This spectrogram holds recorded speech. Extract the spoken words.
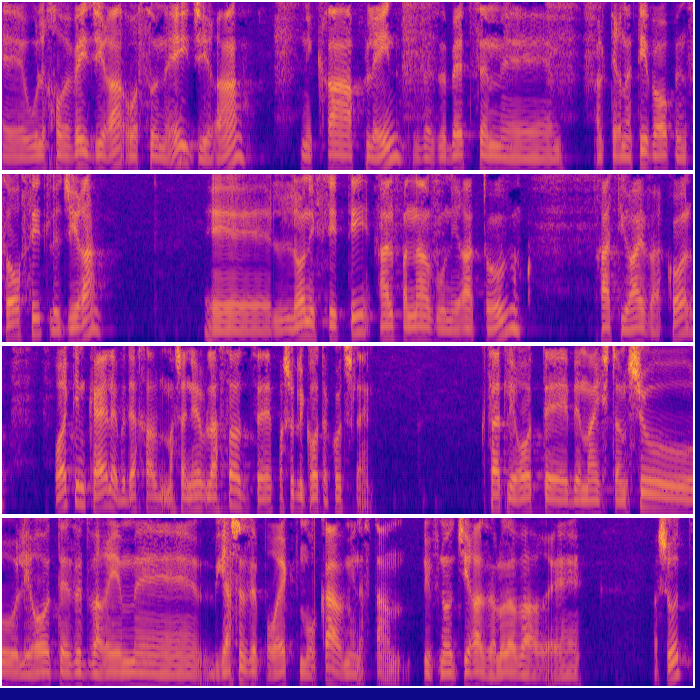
אה, הוא לחובבי ג'ירה או שונאי ג'ירה, נקרא Plane, וזה בעצם אה, אלטרנטיבה open sourceית לג'ירה. לא ניסיתי, על פניו הוא נראה טוב, מבחינת UI והכל. פרויקטים כאלה, בדרך כלל מה שאני אוהב לעשות זה פשוט לקרוא את הקוד שלהם. קצת לראות אה, במה השתמשו, לראות איזה דברים, אה, בגלל שזה פרויקט מורכב, מן הסתם לבנות ג'ירה זה לא דבר אה, פשוט.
